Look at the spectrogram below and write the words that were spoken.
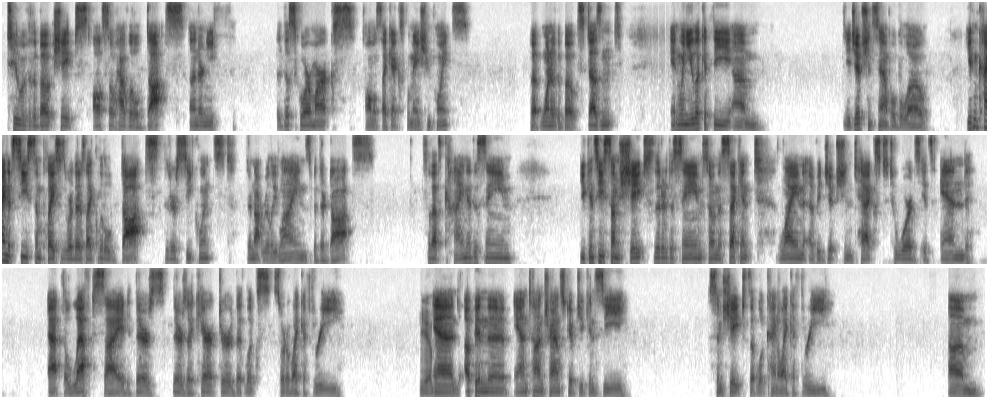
two of the boat shapes also have little dots underneath the score marks, almost like exclamation points. But one of the boats doesn't. And when you look at the um, Egyptian sample below, you can kind of see some places where there's like little dots that are sequenced. They're not really lines, but they're dots. So that's kind of the same. You can see some shapes that are the same. So in the second line of Egyptian text towards its end at the left side, there's there's a character that looks sort of like a three. Yep. And up in the Anthon transcript, you can see some shapes that look kind of like a three. Um,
